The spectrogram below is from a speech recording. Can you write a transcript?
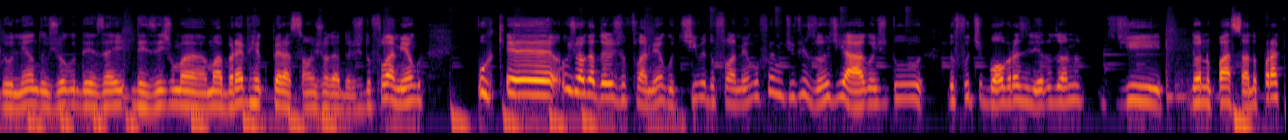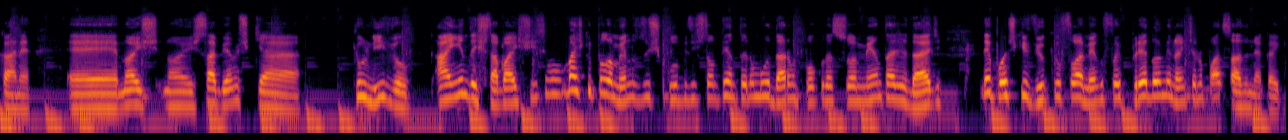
do Lendo o Jogo deseja uma, uma breve recuperação aos jogadores do Flamengo. Porque os jogadores do Flamengo, o time do Flamengo foi um divisor de águas do, do futebol brasileiro do ano, de, do ano passado para cá, né? É, nós, nós sabemos que, a, que o nível ainda está baixíssimo, mas que pelo menos os clubes estão tentando mudar um pouco da sua mentalidade depois que viu que o Flamengo foi predominante ano passado, né, Kaique?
